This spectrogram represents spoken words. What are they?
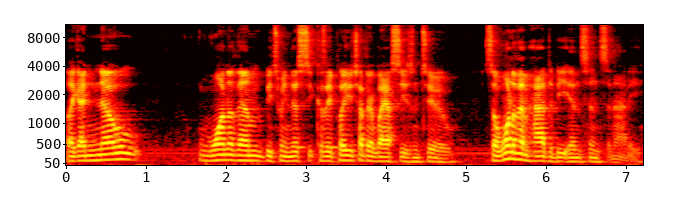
like I know one of them between this because they played each other last season too. So one of them had to be in Cincinnati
